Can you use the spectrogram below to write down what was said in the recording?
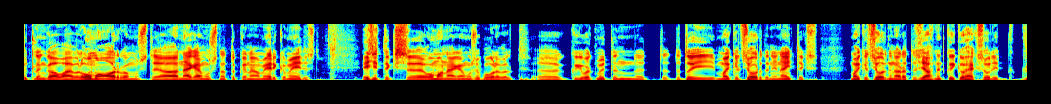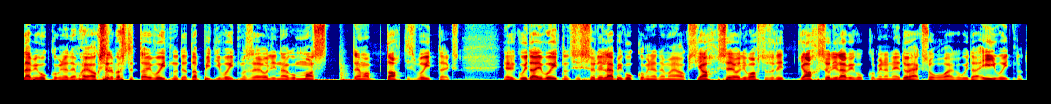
ütlen ka vahepeal oma arvamust ja nägemust natukene Ameerika meediast. Esiteks äh, oma nägemuse poole pealt, kõigepealt ma ütlen, et ta tõi Michael Jordani näiteks. Michael Jordani arvates jah, need kõik üheksa olid läbikukkumine tema jaoks, sellepärast et ta ei võitnud ja ta pidi võitma, see oli nagu must, tema tahtis võita, eks. ja kui ta ei võitnud, siis see oli läbikukkumine tema jaoks, jah, see oli, vastus oli jah, see oli läbikukkumine, need üheksa hooaega, kui ta ei võitnud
